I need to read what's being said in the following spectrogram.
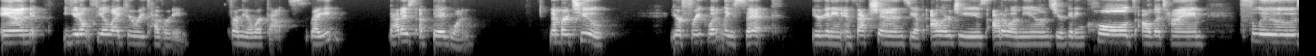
and you don't feel like you're recovering from your workouts, right? That is a big one. Number two, you're frequently sick. You're getting infections, you have allergies, autoimmunes, you're getting colds all the time, flus,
